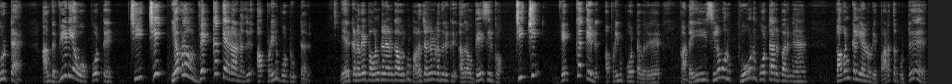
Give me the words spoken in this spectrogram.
உருட்ட. அந்த வீடியோவை போட்டு சீச்சி எவ்வளவு வெக்கக்கேடானது அப்படின்னு போட்டு விட்டாரு. ஏற்கனவே பவன் கல்யாணுக்கு அவருக்கும் பல சண்டை நடந்திருக்கு. அதை நம்ம பேசியிருக்கோம். சீச்சி வெக்கக்கேடு அப்படின்னு போட்டவரு கடைசியில ஒரு போடு போட்டாரு பாருங்க. பவன் கல்யாணுடைய படத்தை போட்டு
